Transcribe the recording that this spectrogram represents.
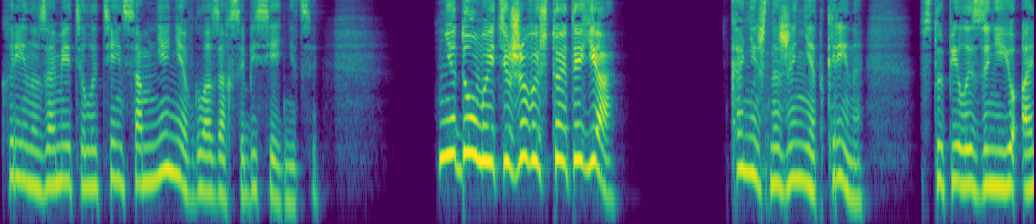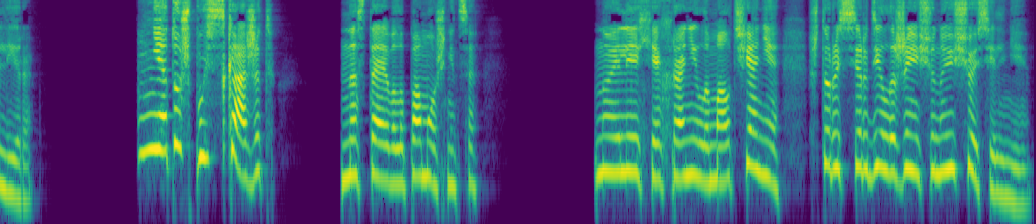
Крина заметила тень сомнения в глазах собеседницы. «Не думаете же вы, что это я?» «Конечно же нет, Крина», — вступилась за нее Алира. «Нет уж, пусть скажет», — настаивала помощница. Но Элехия хранила молчание, что рассердило женщину еще сильнее.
